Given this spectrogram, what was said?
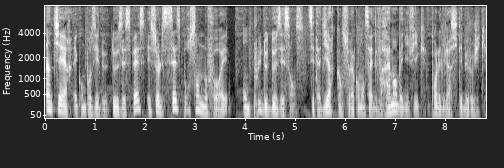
Un tiers est composé de deux espèces et seuls 16% de nos forêts ont plus de deux essences, c'est-à-dire quand cela commence à être vraiment bénéfique pour la diversité biologique.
